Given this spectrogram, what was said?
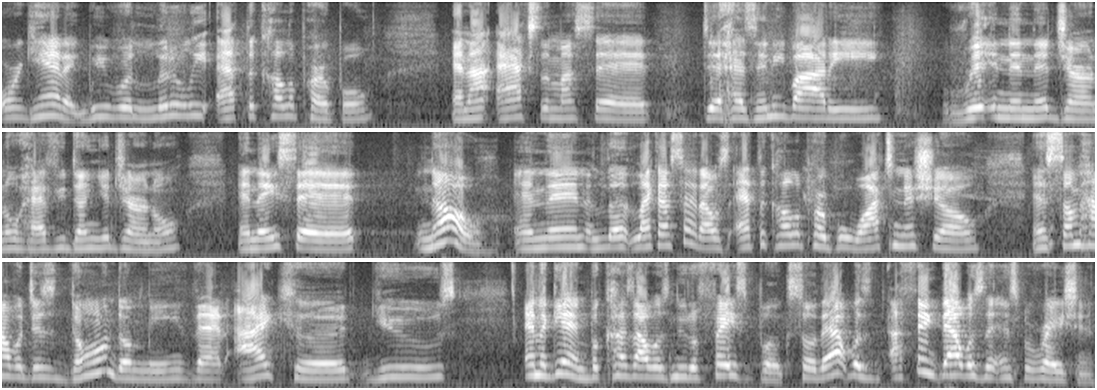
organic. We were literally at the color purple, and I asked them. I said, "Did- "Has anybody written in their journal? Have you done your journal?" And they said. No, and then like I said, I was at the Color Purple watching the show, and somehow it just dawned on me that I could use and again because i was new to facebook so that was i think that was the inspiration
